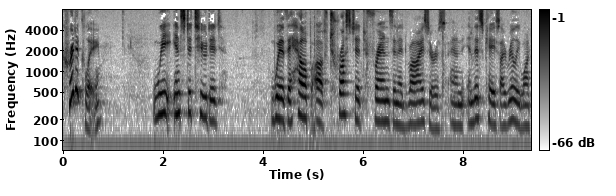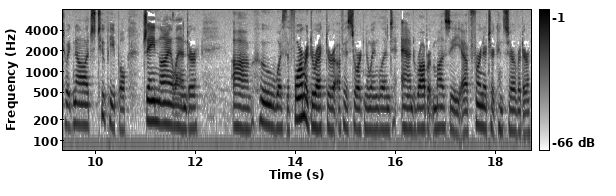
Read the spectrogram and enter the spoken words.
critically, we instituted, with the help of trusted friends and advisors, and in this case, I really want to acknowledge two people Jane Nylander um, who was the former director of Historic New England, and Robert Mussey, a furniture conservator.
